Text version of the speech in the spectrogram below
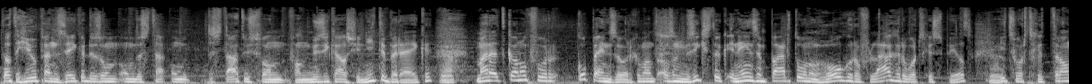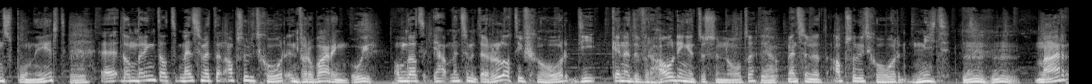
Dat hielp hen zeker dus om, om, de, sta om de status van, van muzikaal genie te bereiken. Ja. Maar het kan ook voor koppijn zorgen, want als een muziekstuk ineens een paar tonen hoger of lager wordt gespeeld, ja. iets wordt getransponeerd, ja. eh, dan brengt dat mensen met een absoluut gehoor in verwarring. Oei. Omdat ja, mensen met een relatief gehoor, die kennen de verhoudingen tussen noten. Mensen met absoluut gehoor niet. Mm -hmm. Maar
